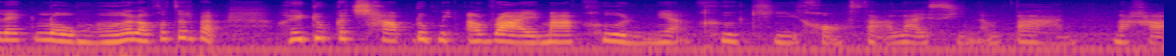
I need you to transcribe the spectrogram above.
เล็กลงเออเราก็จะแบบเฮ้ยดูกระชับดูมีอะไรมากขึ้นเนี่ยคือคีย์ของสาหร่ายสีน้ำตาลนะคะ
